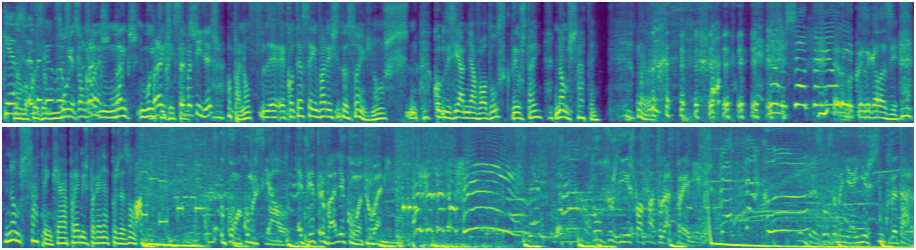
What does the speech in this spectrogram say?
Queres Não, uma coisa muito- são brancos. Muito, muito brancos de irritante. sapatilhas. Opa, não, é, acontece em várias situações. Não, como dizia a minha avó Dulce, que Deus tem, não me chatem. Perdão. Não me chateia. Era uma coisa que ela dizia. Não me chatem, que há prémios para ganhar depois das 11. Com a comercial, até trabalha com outro ânimo. Todos os dias pode faturar prémios. Entre as 11 da manhã e as 5 da tarde,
